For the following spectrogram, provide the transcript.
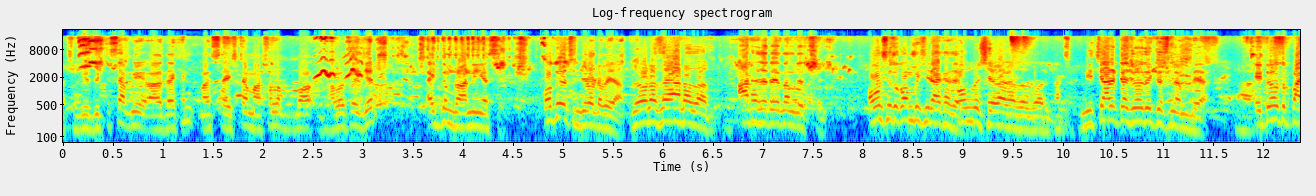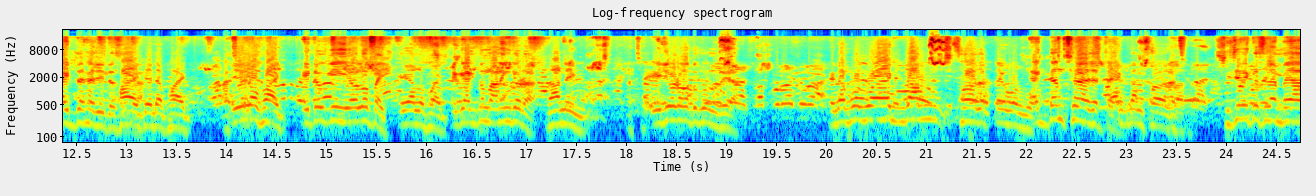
আচ্ছা দেখতেছি আপনি দেখেন সাইজটা ভালো সাইজের একদম রানিং আছে। কত যাচ্ছেন জোড়াটা ভাইয়া? জোড়া চাই আট হাজার। আট হাজার টাকা দাম যাচ্ছেন অবশ্যই তো কম বেশি রাখা যায় কম বেশি রাখা যাবে আর নিচে আরেকটা জোড়া দেখতেছিলাম ভাইয়া। এটাও তো পাইট দেখা যাইতেছে ফাইট এটা ফাইট আচ্ছা, এলো ফাইট এটাও কি ইয়েলো পাইট এলো ফাইট এটা একদম রানিং জোড়া? রানিং আচ্ছা এই জোড়া কত পড়বে এটা পড়ব একদম ছ হাজার টাকা পড়ব। একদম ছয় হাজার টাকা। একদম ছ হাজার। নিচে দেখতেছিলাম ভাইয়া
